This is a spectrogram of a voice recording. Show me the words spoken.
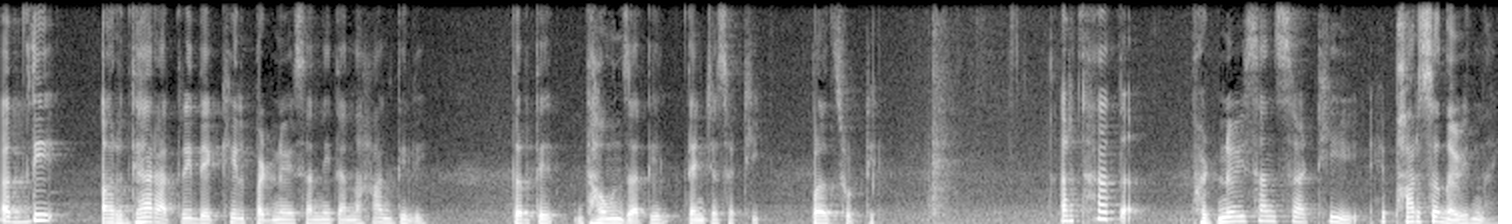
अगदी अर्ध्या रात्री देखील फडणवीसांनी त्यांना हाक दिली तर ते धावून जातील त्यांच्यासाठी पळत सुटतील. अर्थात फडणवीसांसाठी हे फारसं नवीन नाही.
